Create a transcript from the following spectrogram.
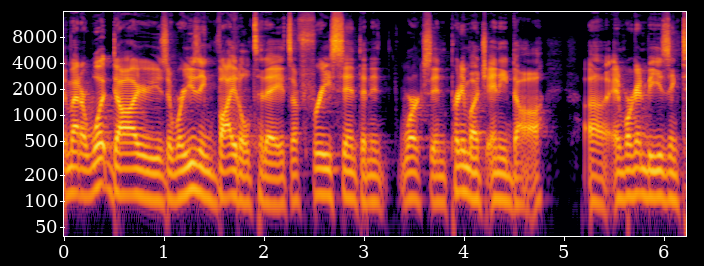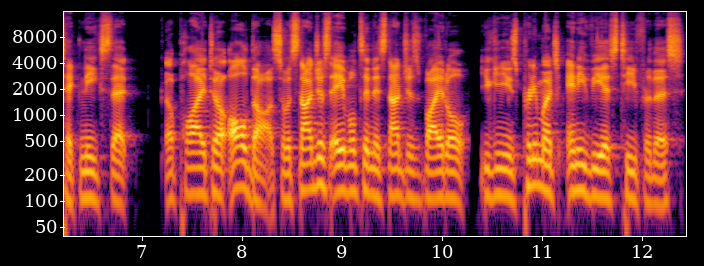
no matter what DAW you're using. We're using Vital today. It's a free synth and it works in pretty much any DAW. Uh, and we're going to be using techniques that apply to all DAWs. So it's not just Ableton, it's not just Vital. You can use pretty much any VST for this.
